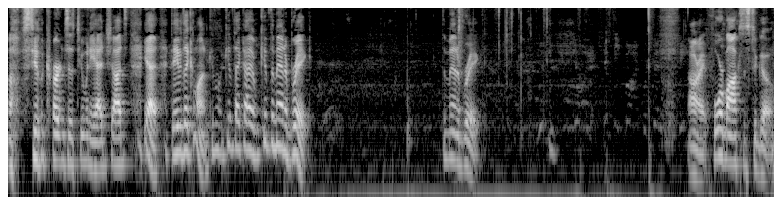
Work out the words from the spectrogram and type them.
Oh, Steel Curtain says too many headshots. Yeah, David's like, come on, give, give that guy, give the man a break. The man a break. All right, four boxes to go.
